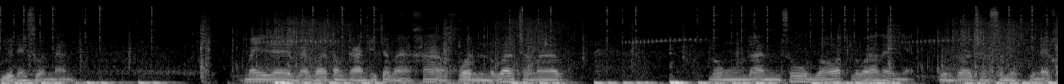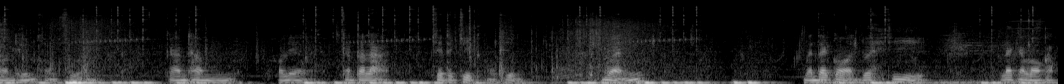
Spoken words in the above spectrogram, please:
อยู่ในส่วนนั้น ไม่ได้แบบว่าต้องการที่จะมาฆ่าคนหรือว่าจะมาลงดันสู้บอสหรือว่าอะไรเนี่ยคุณก็จะสนุกอยู่ในคอนเทนต์ของส่วน การทำเขาเรียกการตลาดเศรษฐกิจของคุณ เหมือน เหมือนแต่ก่อนด้วยที่แลกกันล็อกอะ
